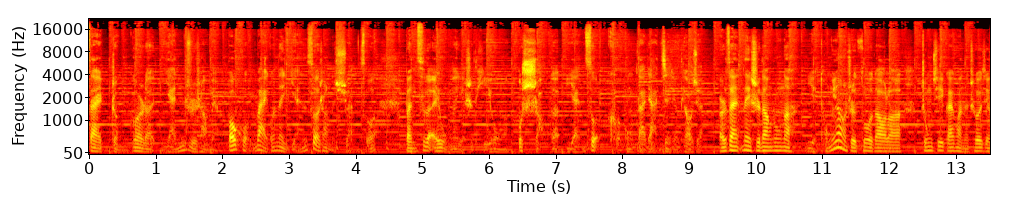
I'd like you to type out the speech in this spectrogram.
在整个的颜值上面，包括外观的颜色上的选择，本次的 A5 呢也是提供了不少的颜色可供大家进行挑选。而在内饰当中呢，也同样是做到了中期改款的车型，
